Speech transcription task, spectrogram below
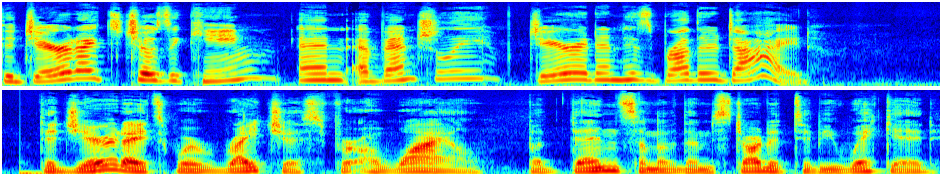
The Jaredites chose a king, and eventually Jared and his brother died. The Jaredites were righteous for a while, but then some of them started to be wicked.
